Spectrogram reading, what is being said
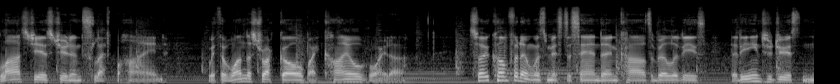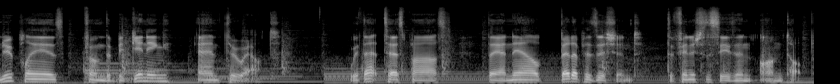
last year's students left behind, with a wonderstruck goal by Kyle Reuter. So confident was Mr. Sander in Kyle's abilities that he introduced new players from the beginning and throughout. With that test passed, they are now better positioned to finish the season on top.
